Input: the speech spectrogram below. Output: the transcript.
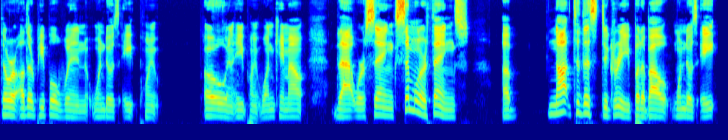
there were other people when Windows 8.0 and 8.1 came out that were saying similar things, uh, not to this degree, but about Windows 8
